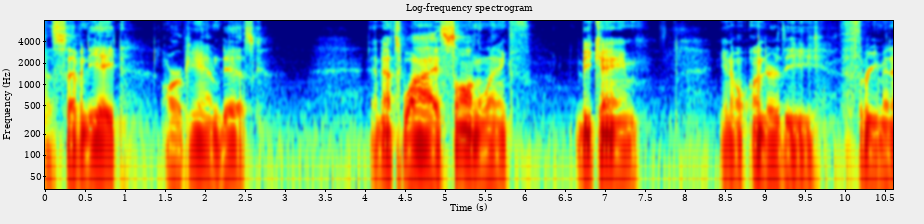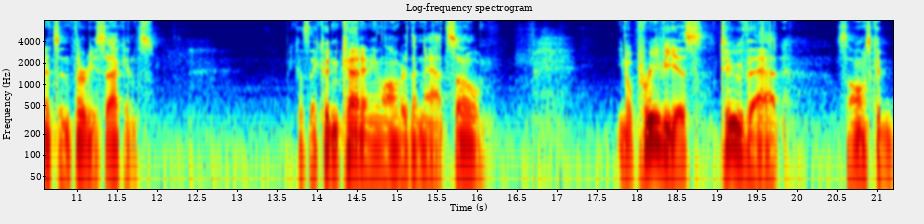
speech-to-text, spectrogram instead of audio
a 78 RPM disc. And that's why song length became, you know, under the three minutes and 30 seconds because they couldn't cut any longer than that. So, you know, previous to that, songs could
